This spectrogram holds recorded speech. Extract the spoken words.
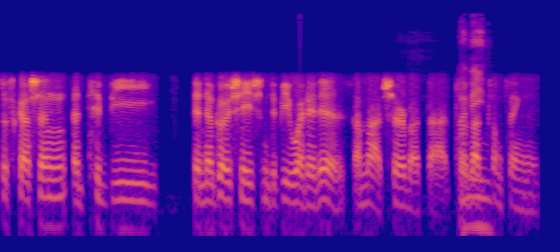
discussion uh, to be the negotiation to be what it is? I'm not sure about that. So I that's mean, something.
